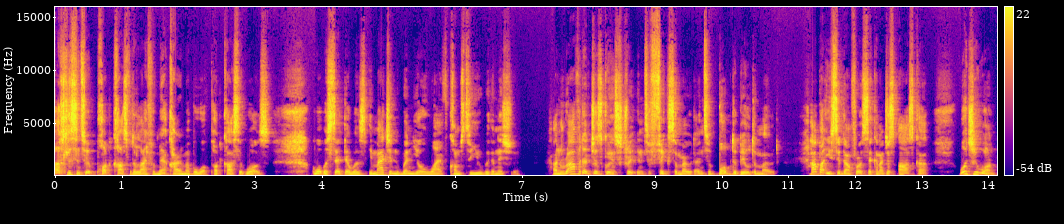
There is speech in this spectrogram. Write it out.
I was listening to a podcast for the life of me. I can't remember what podcast it was. What was said there was imagine when your wife comes to you with an issue. And rather than just going straight into fixer mode, into Bob the Builder mode, how about you sit down for a second and just ask her, what do you want?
